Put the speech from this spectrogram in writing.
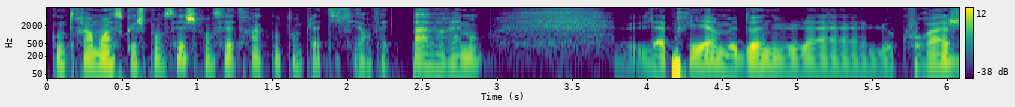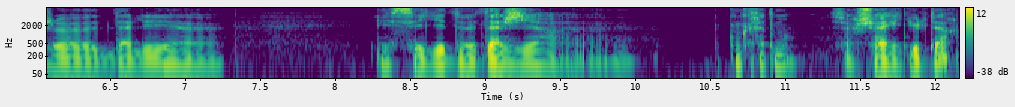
contrairement à ce que je pensais, je pensais être un contemplatif et en fait pas vraiment. La prière me donne le, courage d'aller essayer d'agir concrètement. je suis agriculteur,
